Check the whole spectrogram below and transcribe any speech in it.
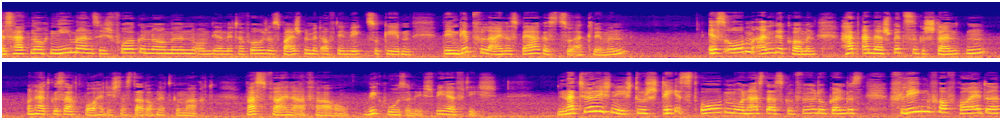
Es hat noch niemand sich vorgenommen, um dir ein metaphorisches Beispiel mit auf den Weg zu geben, den Gipfel eines Berges zu erklimmen, ist oben angekommen, hat an der Spitze gestanden und hat gesagt, boah, hätte ich das da doch nicht gemacht. Was für eine Erfahrung. Wie gruselig, wie heftig. Natürlich nicht. Du stehst oben und hast das Gefühl, du könntest fliegen vor Freude,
